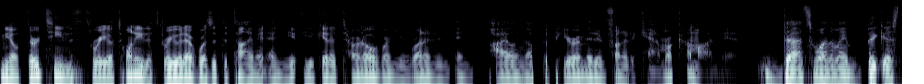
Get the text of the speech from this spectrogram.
you know, 13 to three or 20 to three, whatever was at the time, and, and you, you get a turnover and you're running and, and piling up the pyramid in front of the camera. Come on, man. That's one of my biggest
